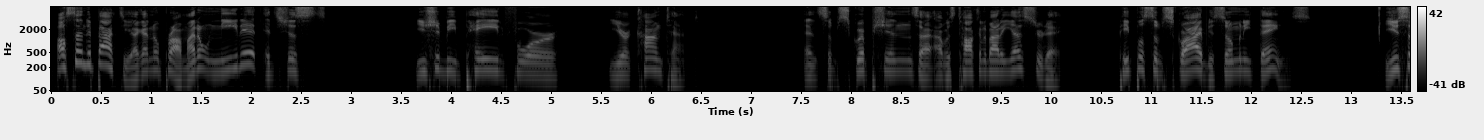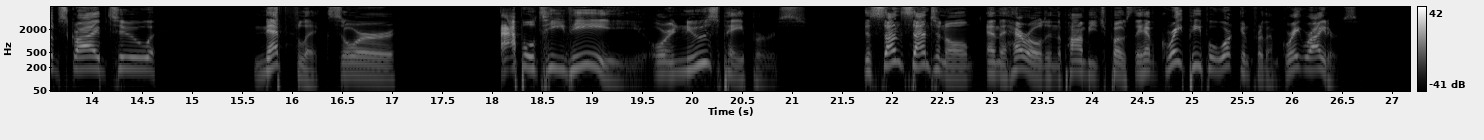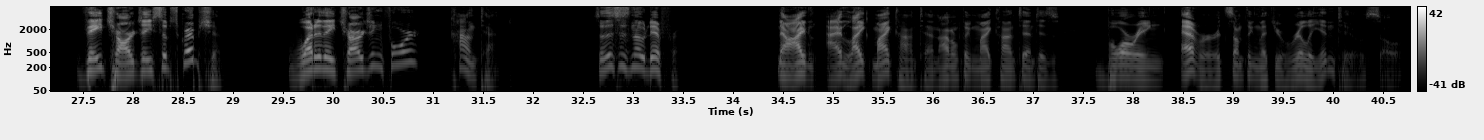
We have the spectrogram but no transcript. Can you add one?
I'll send it back to you. I got no problem. I don't need it. It's just you should be paid for your content and subscriptions. I, I was talking about it yesterday. People subscribe to so many things. You subscribe to Netflix or Apple TV or newspapers. The Sun Sentinel and the Herald and the Palm Beach Post, they have great people working for them, great writers. They charge a subscription. What are they charging for? Content. So this is no different. Now, I I like my content. I don't think my content is boring ever. It's something that you're really into. So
